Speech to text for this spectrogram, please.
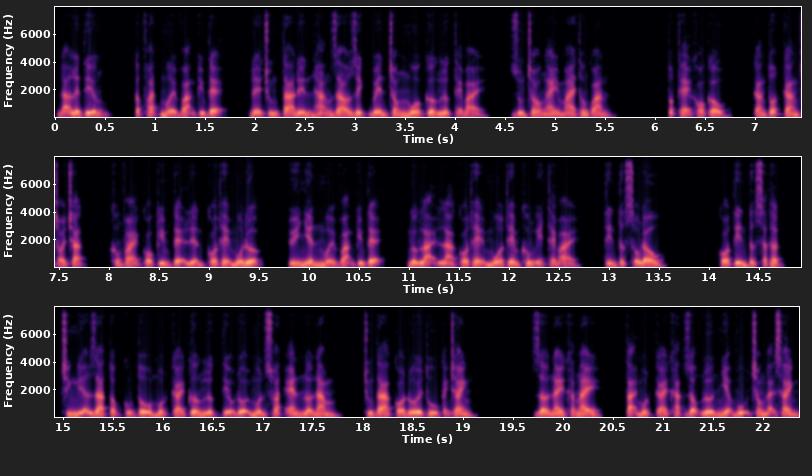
đã lên tiếng, cấp phát mười vạn kim tệ, để chúng ta đến hãng giao dịch bên trong mua cường lực thẻ bài, dùng cho ngày mai thông quan. Tốt thẻ khó cầu, càng tốt càng trói chặt, không phải có kim tệ liền có thể mua được, tuy nhiên mười vạn kim tệ, ngược lại là có thể mua thêm không ít thẻ bài, tin tức xấu đâu. Có tin tức xác thật, chính nghĩa gia tộc cũng tổ một cái cường lực tiểu đội muốn soát n năm, chúng ta có đối thủ cạnh tranh. Giờ này khắc này, tại một cái khác rộng lớn nhiệm vụ trong đại sảnh,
